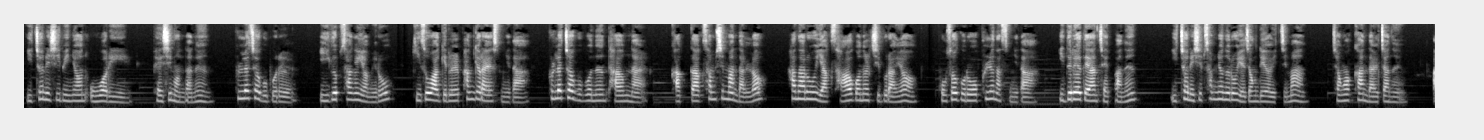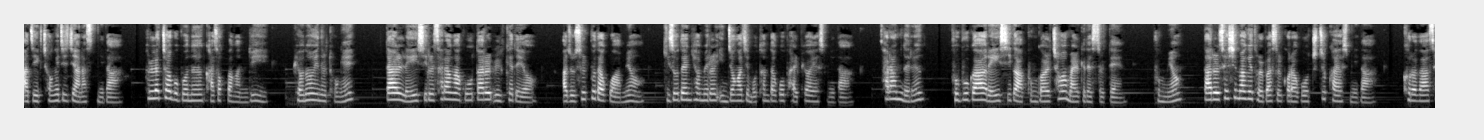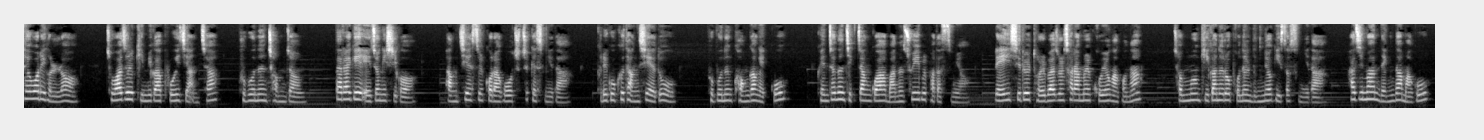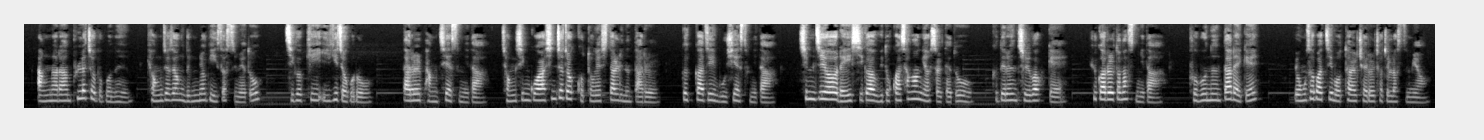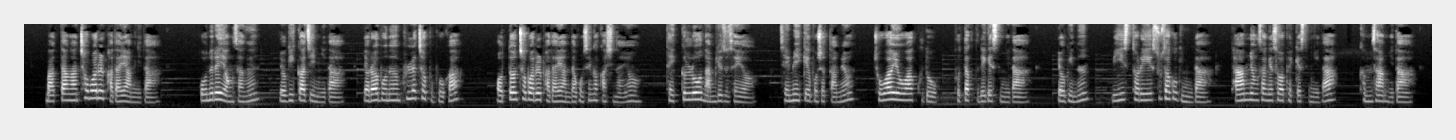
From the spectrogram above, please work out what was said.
2022년 5월 2일 배심원단은 플래처 부부를 2급 상해 혐의로 기소하기를 판결하였습니다. 플래처 부부는 다음 날 각각 30만 달러, 한화로 약 4억 원을 지불하여 보석으로 풀려났습니다. 이들에 대한 재판은 2023년으로 예정되어 있지만 정확한 날짜는 아직 정해지지 않았습니다. 플래처 부부는 가석방한 뒤 변호인을 통해 딸 레이시를 사랑하고 딸을 잃게 되어 아주 슬프다고 하며 기소된 혐의를 인정하지 못한다고 발표하였습니다. 사람들은 부부가 레이시가 아픈 걸 처음 알게 됐을 땐 분명 딸을 세심하게 돌봤을 거라고 추측하였습니다. 그러다 세월이 흘러 좋아질 기미가 보이지 않자 부부는 점점 딸에게 애정이 식어 방치했을 거라고 추측했습니다. 그리고 그 당시에도 부부는 건강했고 괜찮은 직장과 많은 수입을 받았으며 레이시를 돌봐줄 사람을 고용하거나 전문 기관으로 보낼 능력이 있었습니다. 하지만 냉담하고 악랄한 플래처 부부는 경제적 능력이 있었음에도 지극히 이기적으로 딸을 방치했습니다. 정신과 신체적 고통에 시달리는 딸을 끝까지 무시했습니다. 심지어 레이 씨가 위독한 상황이었을 때도 그들은 즐겁게 휴가를 떠났습니다. 부부는 딸에게 용서받지 못할 죄를 저질렀으며 마땅한 처벌을 받아야 합니다. 오늘의 영상은 여기까지입니다. 여러분은 플래처 부부가 어떤 처벌을 받아야 한다고 생각하시나요? 댓글로 남겨주세요. 재미있게 보셨다면 좋아요와 구독 부탁드리겠습니다. 여기는 미스터리 수사국입니다. 다음 영상에서 뵙겠습니다. 감사합니다.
